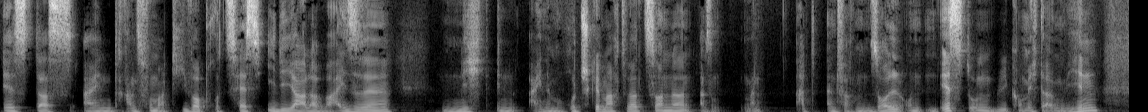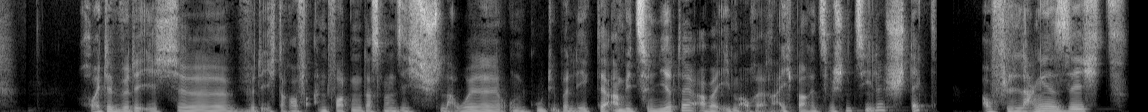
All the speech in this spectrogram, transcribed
ist, dass ein transformativer Prozess idealerweise nicht in einem Rutsch gemacht wird, sondern also man hat einfach ein Soll und ein Ist und wie komme ich da irgendwie hin? Heute würde ich, äh, würde ich darauf antworten, dass man sich schlaue und gut überlegte, ambitionierte, aber eben auch erreichbare Zwischenziele steckt. Auf lange Sicht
